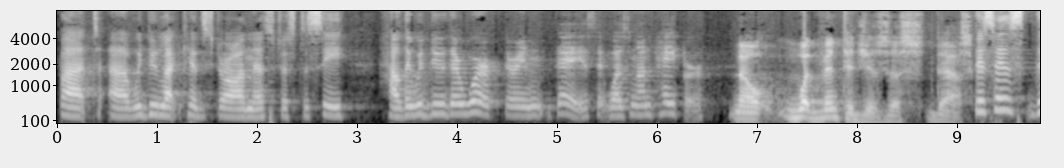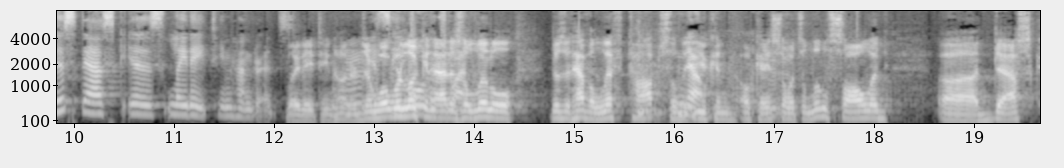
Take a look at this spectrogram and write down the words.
But uh, we do let kids draw on this just to see how they would do their work during days. It wasn't on paper. Now, what vintage is this desk? This is this desk is late 1800s. Late 1800s. Mhm. And It's what we're looking at is a little, does it have a lift top so that No. you can, okay, so it's a little solid uh, desk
